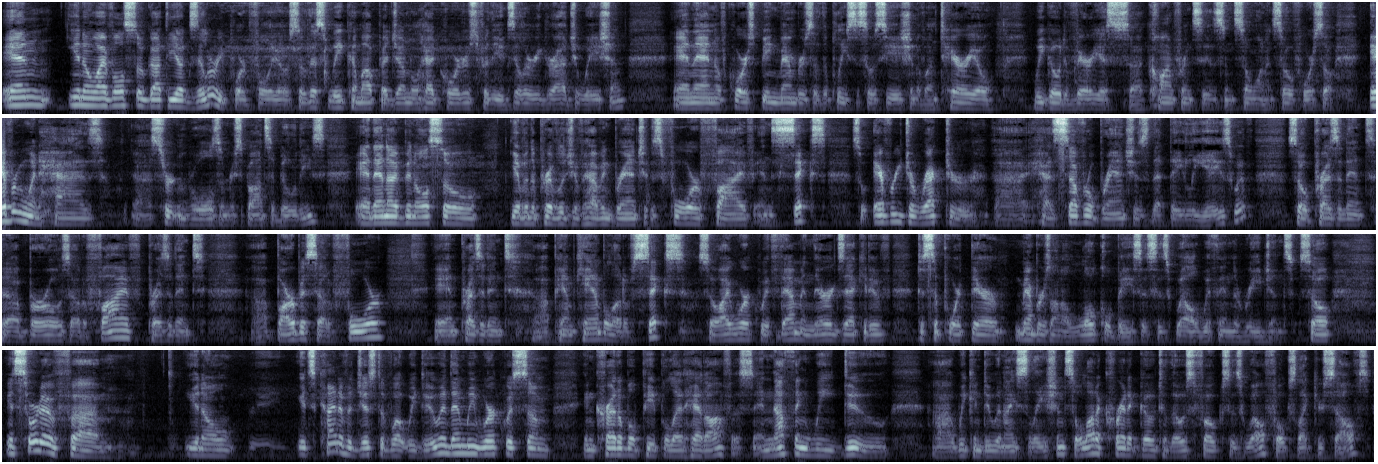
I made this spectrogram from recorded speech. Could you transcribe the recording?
And you know, I've also got the auxiliary portfolio. So this week I'm up at general headquarters for the auxiliary graduation. And then, of course, being members of the Police Association of Ontario, we go to various uh, conferences and so on and so forth. So everyone has uh, certain roles and responsibilities. And then I've been also given the privilege of having branches four, five, and six. So every director uh, has several branches that they liaise with. So President uh, Burrows out of five, President uh, Barbas out of four and President uh, Pam Campbell out of six. So I work with them and their executive to support their members on a local basis as well within the regions. So it's sort of, um, you know, it's kind of a gist of what we do. And then we work with some incredible people at head office, and nothing we do. Uh, we can do in isolation. So a lot of credit go to those folks as well, folks like yourselves.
